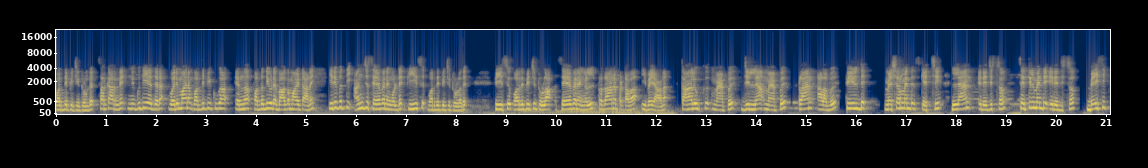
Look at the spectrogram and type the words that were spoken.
വർദ്ധിപ്പിച്ചിട്ടുണ്ട്. സർക്കാരിന്റെ നികുതിയേതര വരുമാനം വർദ്ധിപ്പിക്കുക എന്ന പദ്ധതിയുടെ ഭാഗമായിട്ടാണ് ഇരുപത്തി അഞ്ച് സേവനങ്ങളുടെ ഫീസ് വർദ്ധിപ്പിച്ചിട്ടുള്ളത്. ഫീസ് വർദ്ധിപ്പിച്ചിട്ടുള്ള സേവനങ്ങളിൽ പ്രധാനപ്പെട്ടവ ഇവയാണ്. താലൂക്ക് മാപ്പ് ജില്ലാ മാപ്പ് പ്ലാൻ അളവ് field measurement sketch land register settlement register basic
